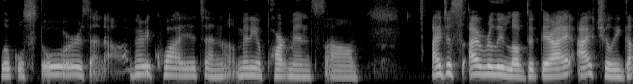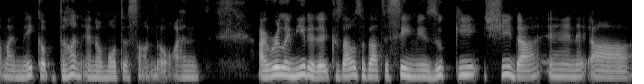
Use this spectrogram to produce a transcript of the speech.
local stores, and uh, very quiet, and uh, many apartments. Um, I just I really loved it there. I actually got my makeup done in Omotesando and I really needed it because I was about to see Mizuki Shida in uh,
